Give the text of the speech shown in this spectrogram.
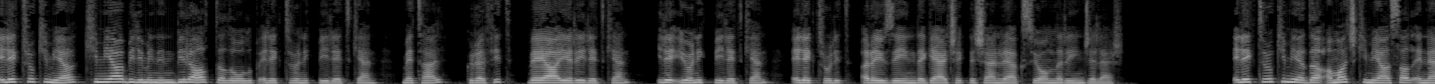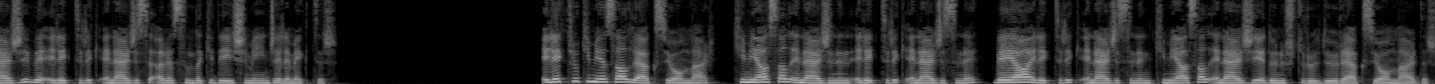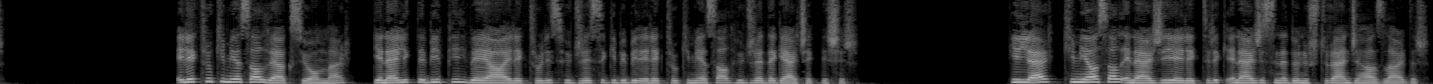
Elektrokimya, kimya biliminin bir alt dalı olup elektronik bir iletken, metal, grafit veya yarı iletken ile iyonik bir iletken, elektrolit arayüzeyinde gerçekleşen reaksiyonları inceler. Elektrokimyada amaç kimyasal enerji ve elektrik enerjisi arasındaki değişimi incelemektir. Elektrokimyasal reaksiyonlar, kimyasal enerjinin elektrik enerjisine veya elektrik enerjisinin kimyasal enerjiye dönüştürüldüğü reaksiyonlardır. Elektrokimyasal reaksiyonlar, genellikle bir pil veya elektroliz hücresi gibi bir elektrokimyasal hücrede gerçekleşir. Piller, kimyasal enerjiyi elektrik enerjisine dönüştüren cihazlardır.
